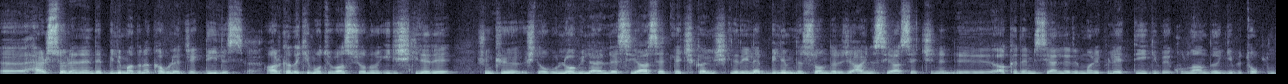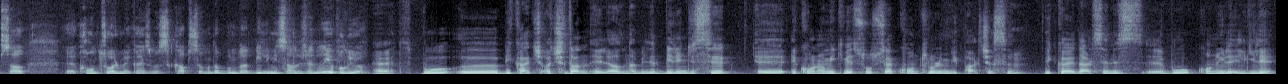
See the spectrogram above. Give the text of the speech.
e, her söyleneni de bilim adına kabul edecek değiliz. Evet. Arkadaki motivasyonu, ilişkileri, çünkü işte o bu lobilerle, siyasetle, çıkar ilişkileriyle bilim de son derece aynı siyasetçinin, e, akademisyenlerin manipüle ettiği gibi, kullandığı gibi toplumsal e, kontrol mekanizması kapsamında bunda bilim insanı üzerinde de yapılıyor. Evet, bu e, birkaç açıdan ele alınabilir. Birincisi e, ekonomik ve sosyal kontrolün bir parçası. Hı. Dikkat ederseniz e, bu konuyla ilgili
